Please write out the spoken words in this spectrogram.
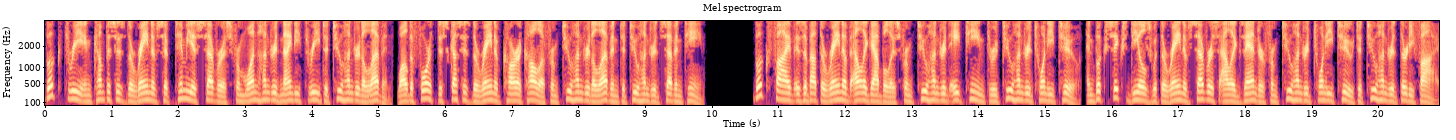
Book 3 encompasses the reign of Septimius Severus from 193 to 211, while the fourth discusses the reign of Caracalla from 211 to 217. Book 5 is about the reign of Elagabalus from 218 through 222, and Book 6 deals with the reign of Severus Alexander from 222 to 235.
